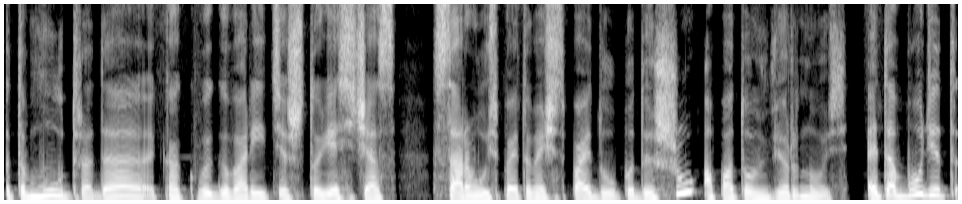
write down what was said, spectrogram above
это мудро, да, как вы говорите, что я сейчас сорвусь, поэтому я сейчас пойду подышу, а потом вернусь. Это будет,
